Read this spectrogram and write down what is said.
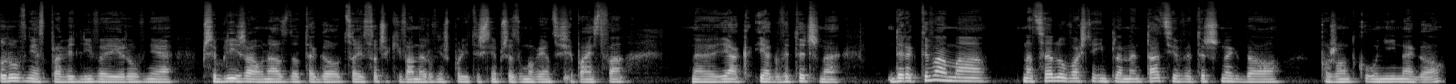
równie sprawiedliwy i równie przybliżał nas do tego, co jest oczekiwane również politycznie przez umawiające się państwa, e, jak, jak wytyczne. Dyrektywa ma na celu właśnie implementację wytycznych do porządku unijnego,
